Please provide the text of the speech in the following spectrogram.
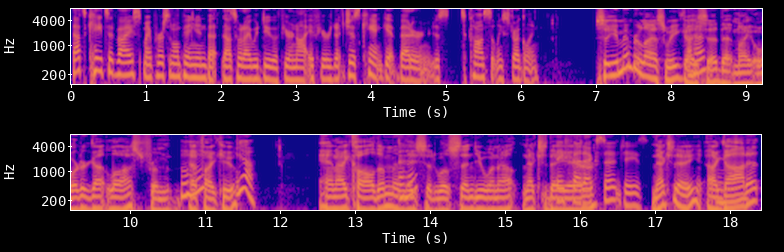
that's Kate's advice, my personal opinion, but that's what I would do if you're not, if you're just can't get better and you're just constantly struggling. So you remember last week Uh-huh. I said that my order got lost from FIQ? Mm-hmm. Yeah. And I called them and they uh-huh. said, we'll send you one out next day. Uh-huh. They air." FedExed it. Jeez. Next day, I mm-hmm. got it.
